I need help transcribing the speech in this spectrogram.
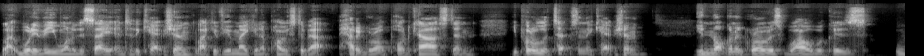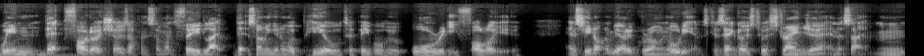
like whatever you wanted to say into the caption. Like if you're making a post about how to grow a podcast and you put all the tips in the caption, you're not going to grow as well because when that photo shows up in someone's feed, like that's only going to appeal to people who already follow you. And so you're not going to be able to grow an audience because that goes to a stranger and it's like, mm,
